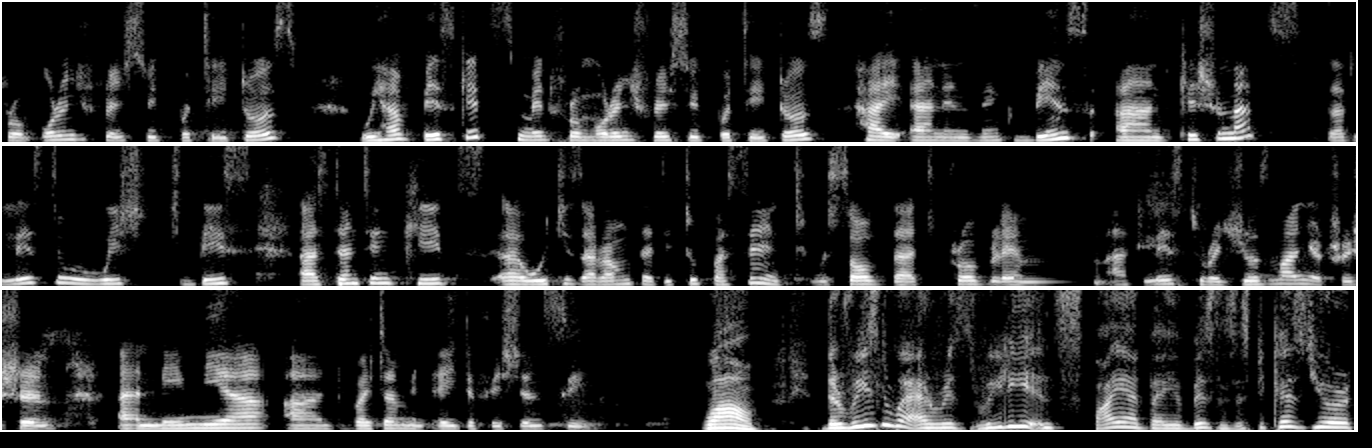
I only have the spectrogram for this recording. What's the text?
from orange flesh sweet potatoes. We have biscuits made from orange flesh sweet potatoes, high iron and zinc beans, and cashew nuts at least we wish this uh, stunting kids, uh, which is around 32%, we solve that problem at least to reduce malnutrition, anemia, and vitamin A deficiency. Wow. The reason why I was really inspired by your business is because you're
